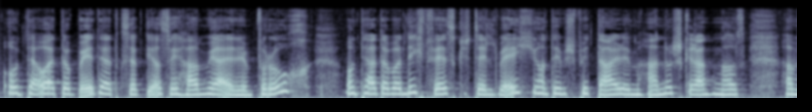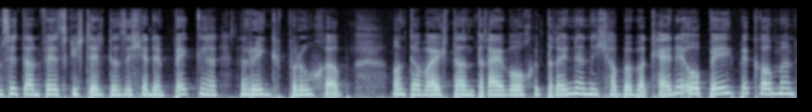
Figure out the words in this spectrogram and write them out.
Und der Orthopäde hat gesagt, ja, Sie haben ja einen Bruch. Und hat aber nicht festgestellt, welchen. Und im Spital, im Hanusch Krankenhaus, haben sie dann festgestellt, dass ich einen Beckenringbruch habe. Und da war ich dann drei Wochen drinnen. Ich habe aber keine OP bekommen.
